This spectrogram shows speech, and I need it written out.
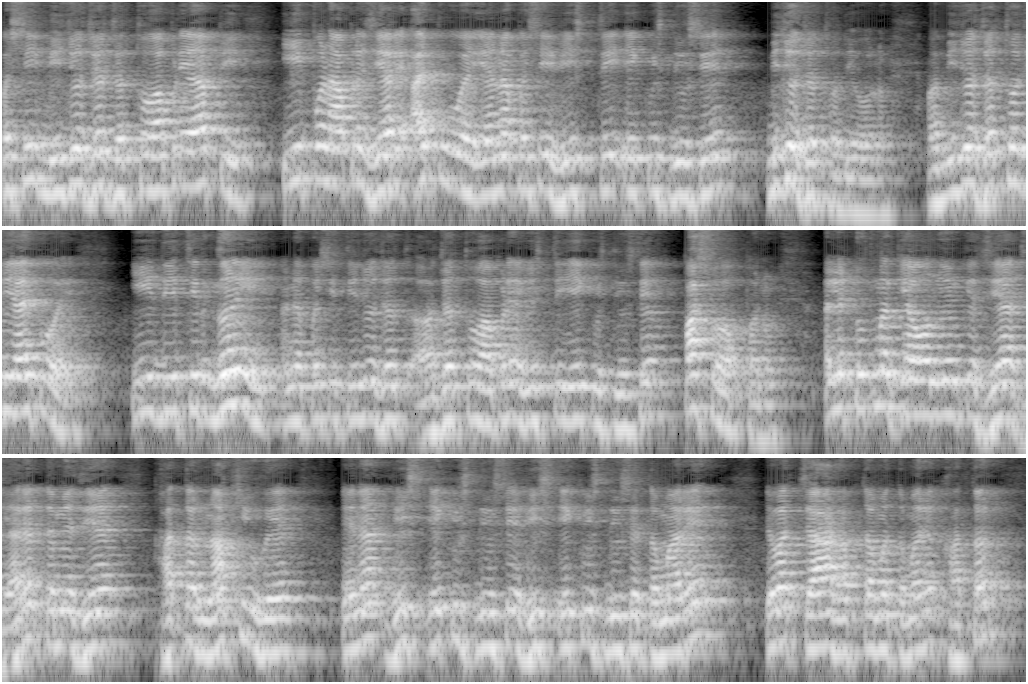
પછી બીજો જે જથ્થો આપણે આપી એ પણ આપણે જ્યારે આપ્યું હોય, એના પછી વીસથી એકવીસ દિવસે બીજો જથ્થો દેવાનો. હવે બીજો જથ્થો જે આપ્યો હોય એ દીથી ગણી અને પછી ત્રીજો જથ- જથ્થો આપણે વીસથી એકવીસ દિવસે પાછો આપવાનો. એટલે ટૂંકમાં કહેવાનું એમ કે જ્યાં જ્યારે તમે જે ખાતર નાખ્યું હોય, એના વીસ એકવીસ દિવસે, વીસ એકવીસ દિવસે તમારે એવા ચાર હપ્તામાં તમારે ખાતર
